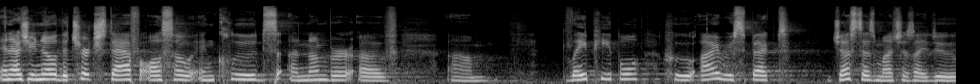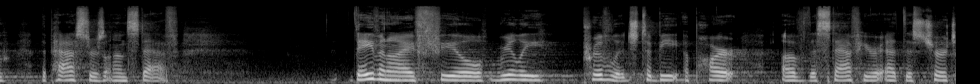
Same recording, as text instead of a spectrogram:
And as you know, the church staff also includes a number of um, lay people who I respect just as much as I do the pastors on staff. Dave and I feel really privileged to be a part of the staff here at this church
